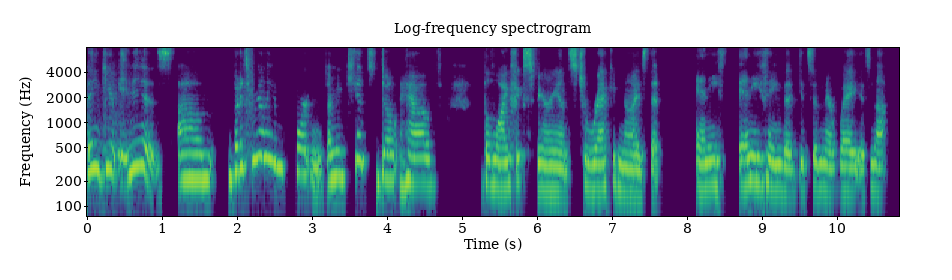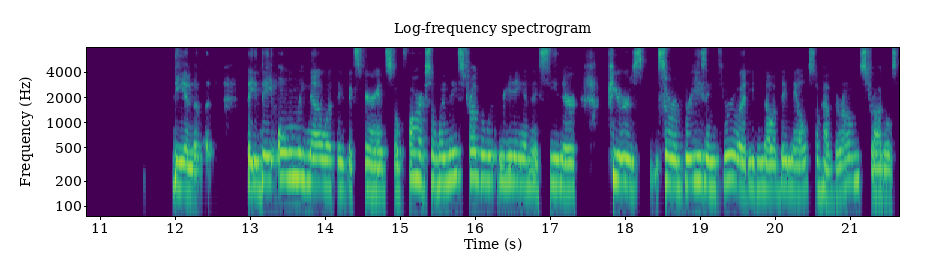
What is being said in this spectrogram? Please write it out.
thank you. It is. Um, but it's really important. I mean, kids don't have the life experience to recognize that any anything that gets in their way is not the end of it. They they only know what they've experienced so far. So when they struggle with reading and they see their peers sort of breezing through it, even though they may also have their own struggles,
